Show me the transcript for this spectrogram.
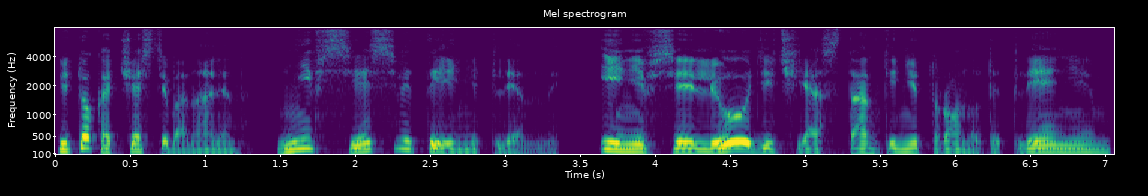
Итог отчасти банален. Не все святые нетленны, и не все люди, чьи останки не тронуты тлением,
